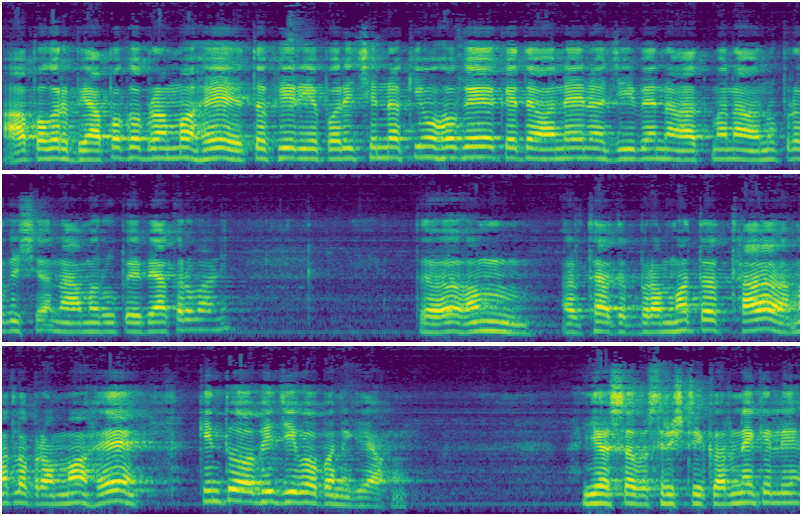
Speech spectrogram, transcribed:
आप अगर व्यापक ब्रह्म है तो फिर ये परिच्छिन्न क्यों हो गए? कहते अनैन जीवेन आत्मना अनुप्रविश्य नाम रूपे व्याकरवाणी। तो हम, अर्थात तो ब्रह्म तो था मतलब ब्रह्म है, किंतु अभी जीव बन गया हूँ। यह सब सृष्टि करने के लिए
